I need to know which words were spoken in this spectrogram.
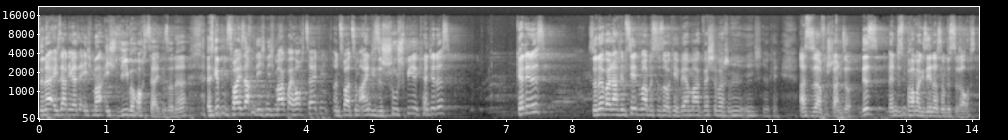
So, na, ich sage dir ganz ehrlich, ich, mag, ich liebe Hochzeiten. So, ne? Es gibt zwei Sachen, die ich nicht mag bei Hochzeiten. Und zwar zum einen dieses Schuhspiel. Kennt ihr das? Kennt ihr das? So, ne, weil nach dem zehnten Mal bist du so, okay, wer mag Wäsche waschen? Ich, okay. Hast du es auch verstanden? So, das, wenn du es ein paar Mal gesehen hast, dann bist du raus.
